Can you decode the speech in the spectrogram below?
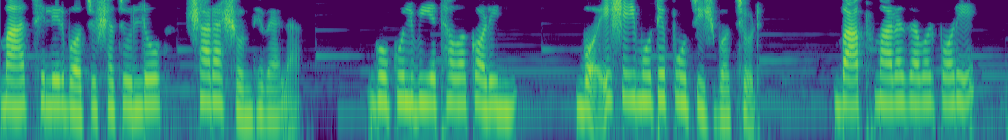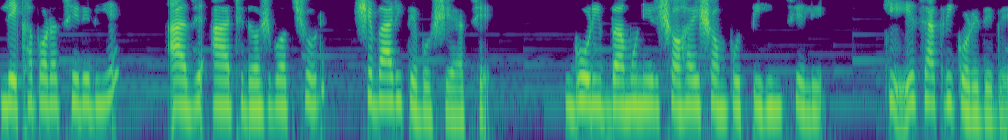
মা ছেলের বচসা চলল সারা সন্ধেবেলা। গোকুল বিয়ে থাওয়া করেনি। বয়স এই মোটে পঁচিশ বছর। বাপ মারা যাওয়ার পরে লেখাপড়া ছেড়ে দিয়ে আজ আট দশ বছর সে বাড়িতে বসে আছে। গরিব বামুনের সহায় সম্পত্তিহীন ছেলে, কে চাকরি করে দেবে?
